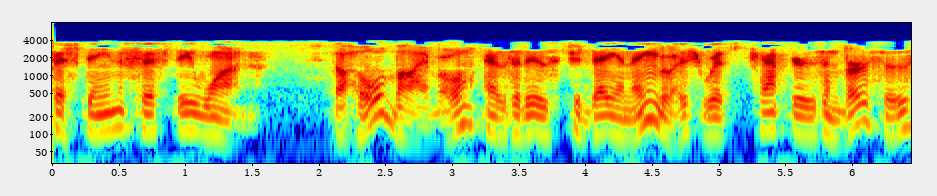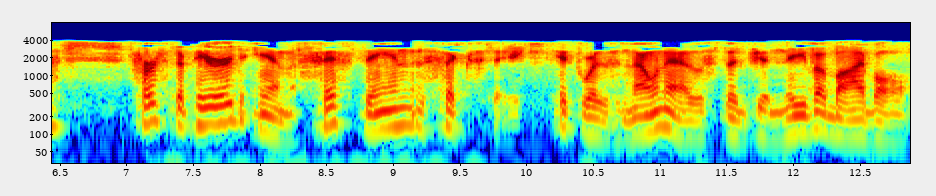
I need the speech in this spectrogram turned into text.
1551. The whole Bible, as it is today in English with chapters and verses, first appeared in 1560. It was known as the Geneva Bible.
